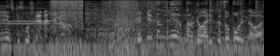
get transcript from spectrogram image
Ильинский, слушай. Это Капитан Лернер говорит из убойного.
